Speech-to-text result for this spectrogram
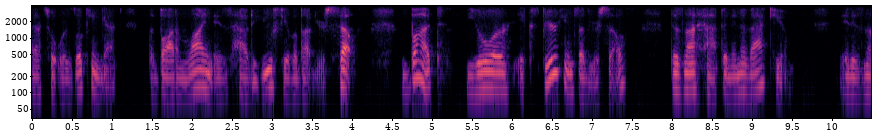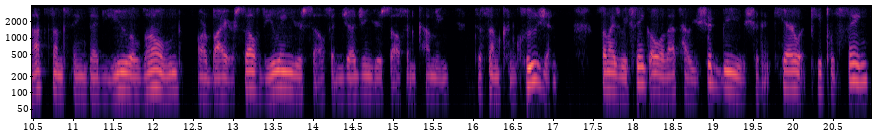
That's what we're looking at. The bottom line is how do you feel about yourself? But your experience of yourself does not happen in a vacuum. It is not something that you alone are by yourself viewing yourself and judging yourself and coming to some conclusion. Sometimes we think, oh, well, that's how you should be. You shouldn't care what people think.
